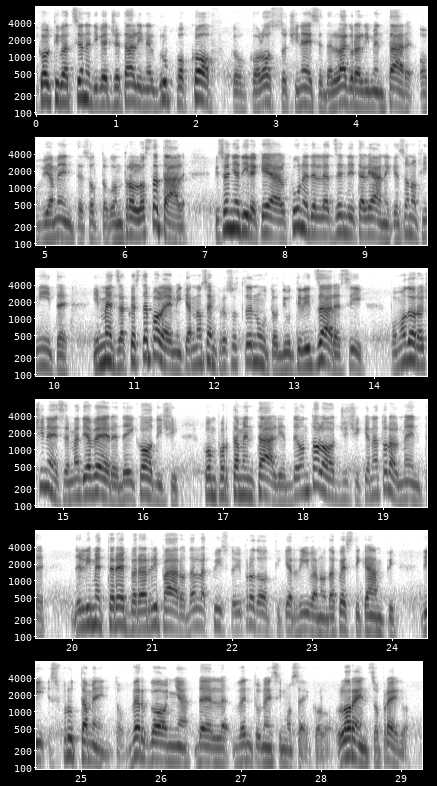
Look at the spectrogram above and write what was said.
coltivazione di vegetali nel gruppo COFCO, colosso cinese dell'agroalimentare, ovviamente sotto controllo statale, bisogna dire che alcune delle aziende italiane che sono finite in mezzo a queste polemiche hanno sempre sostenuto di utilizzare sì pomodoro cinese, ma di avere dei codici comportamentali e deontologici che naturalmente li metterebbero al riparo dall'acquisto di prodotti che arrivano da questi campi di sfruttamento. Vergogna del ventunesimo secolo. Lorenzo, prego.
